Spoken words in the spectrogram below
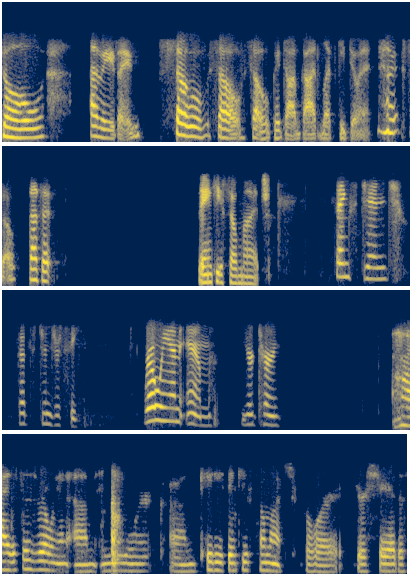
so amazing. So, so, so good job, God. Let's keep doing it. so that's it. Thank you so much. Thanks, Ginge. That's Ginger C. Roanne M., your turn. Hi, this is Roanne M. in New York. Um, Katie, thank you so much for your share this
